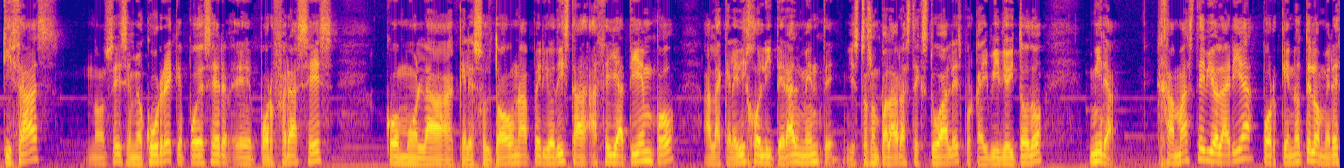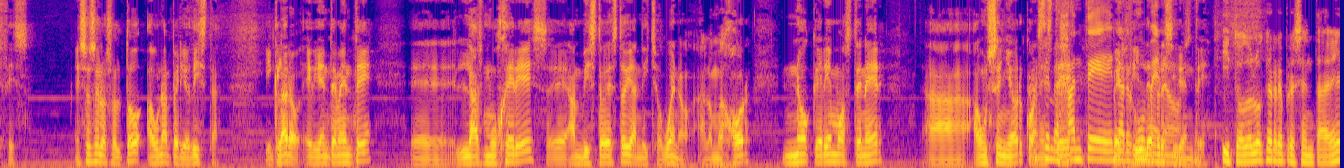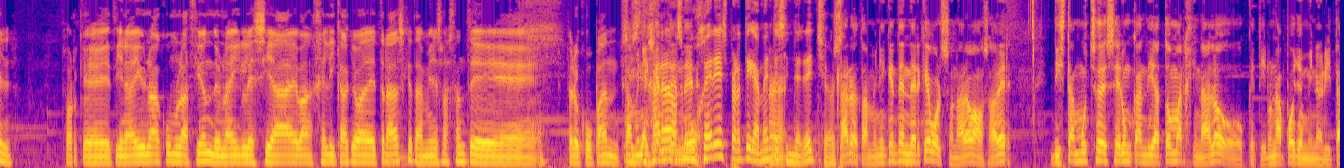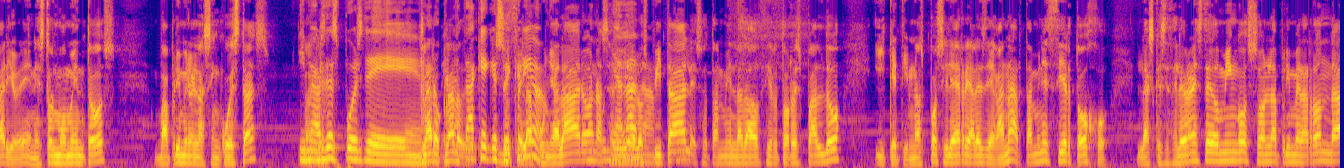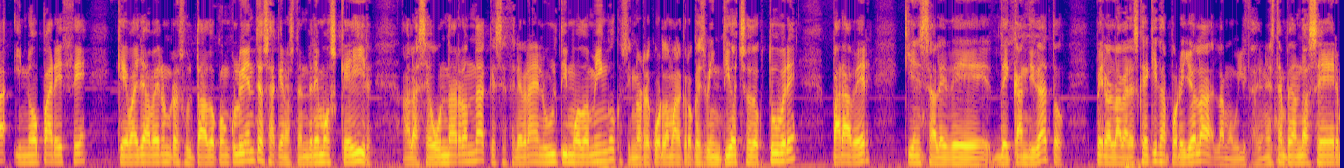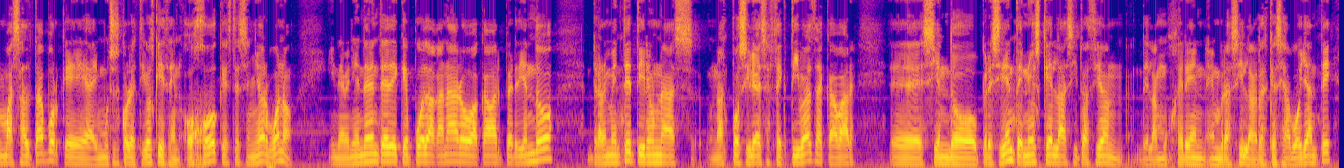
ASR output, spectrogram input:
Quizás, no sé, se me ocurre que puede ser eh, por frases como la que le soltó a una periodista hace ya tiempo, a la que le dijo literalmente, y esto son palabras textuales porque hay vídeo y todo, mira, jamás te violaría porque no te lo mereces. Eso se lo soltó a una periodista. Y claro, evidentemente eh, las mujeres eh, han visto esto y han dicho, bueno, a lo mejor no queremos tener a, un señor con este perfil de presidente. Y todo lo que representa él porque tiene ahí una acumulación de una iglesia evangélica que va detrás que también es bastante preocupante. También dejar a las mujeres prácticamente eh, sin derechos. Claro, también hay que entender que Bolsonaro, vamos a ver, dista mucho de ser un candidato marginal o, que tiene un apoyo minoritario. En estos momentos va primero en las encuestas, y más después de claro, claro, ataque que sufrió. De que la apuñalaron, ha salido del hospital, eso también le ha dado cierto respaldo y que tiene unas posibilidades reales de ganar. También es cierto, ojo, las que se celebran este domingo son la primera ronda y no parece que vaya a haber un resultado concluyente, o sea que nos tendremos que ir a la segunda ronda que se celebra en el último domingo, que si no recuerdo mal creo que es 28 de octubre, para ver quién sale de, candidato. Pero la verdad es que quizá por ello la, la movilización está empezando a ser más alta porque hay muchos colectivos que dicen, ojo, que este señor, bueno, independientemente de que pueda ganar o acabar perdiendo, realmente tiene unas unas, posibilidades efectivas de acabar eh, siendo presidente. No es que la situación de la mujer en, Brasil, la verdad es que sea bollante,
